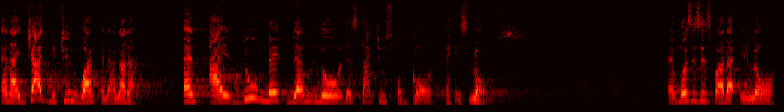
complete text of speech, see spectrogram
and I judge between one and another. And I do make them know the statutes of God and his laws. And Moses' father in law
